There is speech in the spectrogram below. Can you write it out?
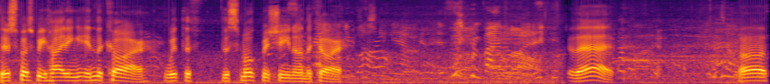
They're supposed to be hiding in the car with the, the smoke machine on the car. By the way. Look at that. Oh,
